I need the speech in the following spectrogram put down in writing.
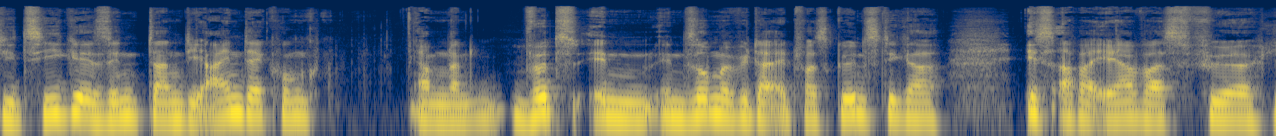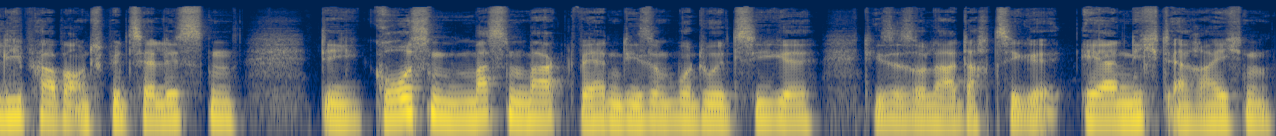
die Ziege sind dann die Eindeckung dann wird in, in Summe wieder etwas günstiger, ist aber eher was für Liebhaber und Spezialisten. Die großen Massenmarkt werden diese Modulziege, diese Solardachziege eher nicht erreichen.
